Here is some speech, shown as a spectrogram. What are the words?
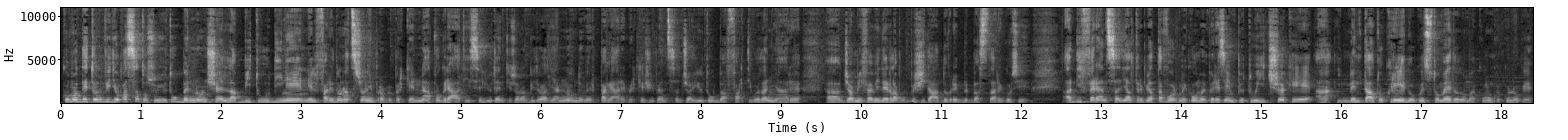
Come ho detto nel video passato, su YouTube non c'è l'abitudine nel fare donazioni proprio perché è nato gratis e gli utenti sono abituati a non dover pagare perché ci pensa già YouTube a farti guadagnare, uh, già mi fai vedere la pubblicità, dovrebbe bastare così. A differenza di altre piattaforme come per esempio Twitch che ha inventato, credo, questo metodo, ma comunque quello che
